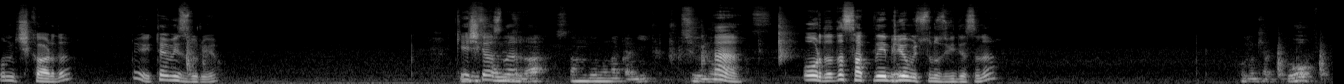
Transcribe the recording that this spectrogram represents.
Onu çıkardı. İyi temiz duruyor. Keşke 下のネジ aslında はスタンドの中に収納でき Ha. ます。 orada da saklayabiliyormuşsunuz vidasını. このキャップを固定して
